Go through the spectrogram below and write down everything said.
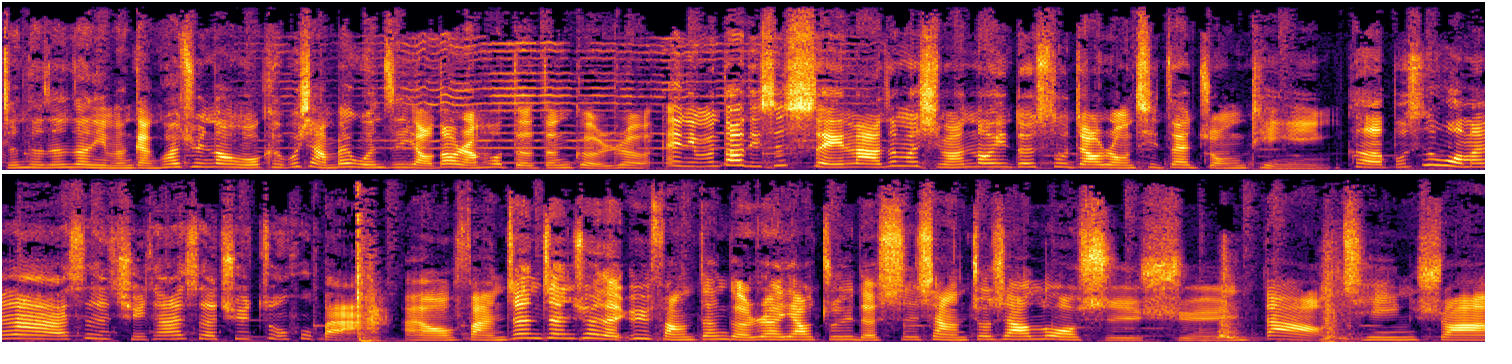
真的真的，你们赶快去弄，我可不想被蚊子咬到，然后得登革热。哎，你们到底是谁啦？这么喜欢弄一堆塑胶容器在中庭？可不是我们啦，是其他社区住户吧？哎呦，反正正确的预防登革热要注意的事项，就是要落实巡、倒、清、刷。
